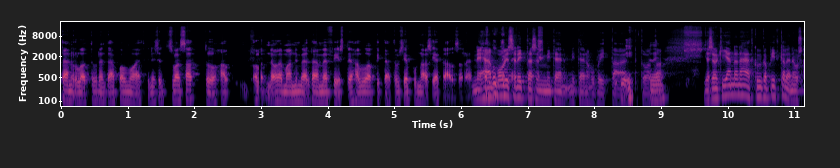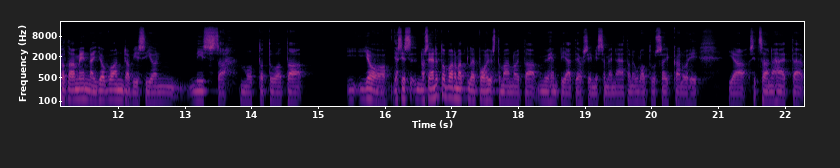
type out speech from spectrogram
tämän ulottuvuuden tämä pomohetki, niin se vaan sattuu olemaan nimeltään Mephisto ja haluaa pitää tämmöisiä punaisia kalsareita. Nehän voi selittää sen, miten, miten huvittaa. Niin, että tuota... niin. Ja se onkin jännä nähdä, että kuinka pitkälle ne uskaltaa mennä jo WandaVisionissa, mutta tuota, Joo, ja siis, no sehän nyt on varma, että tulee pohjustamaan noita myöhempiä teoksia, missä mennään tuonne ulottuvuusseikkailuihin, ja sitten saa nähdä, että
